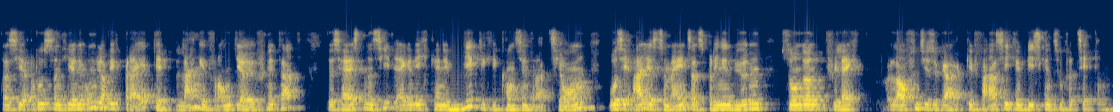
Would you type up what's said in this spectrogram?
dass hier Russland hier eine unglaublich breite, lange Front eröffnet hat. Das heißt, man sieht eigentlich keine wirkliche Konzentration, wo sie alles zum Einsatz bringen würden, sondern vielleicht laufen sie sogar Gefahr, sich ein bisschen zu verzetteln.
